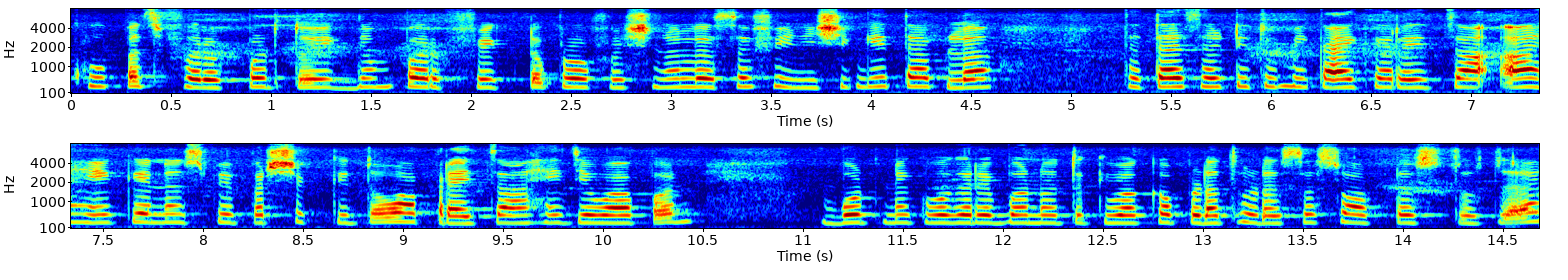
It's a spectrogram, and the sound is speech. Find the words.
खूपच फरक पडतो. एकदम परफेक्ट प्रोफेशनल असं फिनिशिंग येतं आपलं. तर त्यासाठी तुम्ही काय करायचं आहे कॅनस पेपर शक्यतो वापरायचा आहे जेव्हा आपण बोटनेक वगैरे बनवतो किंवा कपडा थोडासा सॉफ्ट असतो. जरा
